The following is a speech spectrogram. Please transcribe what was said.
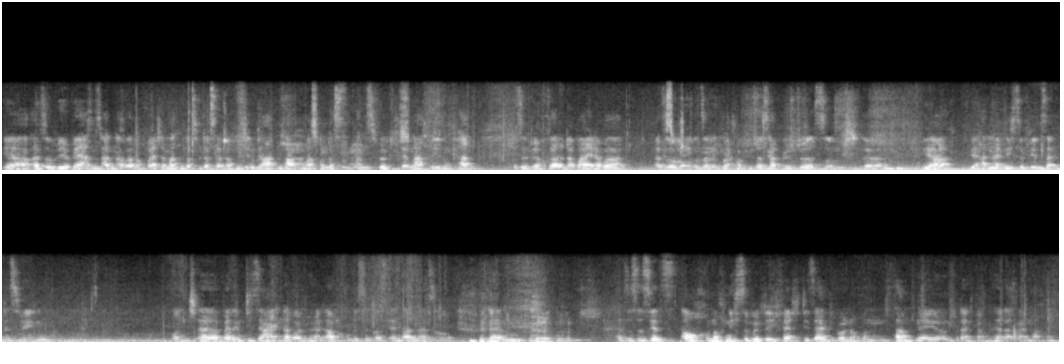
ja, also wir werden dann aber noch weitermachen, dass wir das halt auch mit den Datenbanken machen, dass man es wirklich dann nachlesen kann. Da sind wir auch gerade dabei, aber also unser mein Computer ist abgestürzt und äh, ja, wir hatten halt nicht so viel Zeit deswegen. Und äh, bei dem Design, da wollen wir halt auch noch ein bisschen was ändern. Also, ähm, also es ist jetzt auch noch nicht so wirklich fertig designt. Wir wollen noch ein Thumbnail und vielleicht noch ein Header reinmachen.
